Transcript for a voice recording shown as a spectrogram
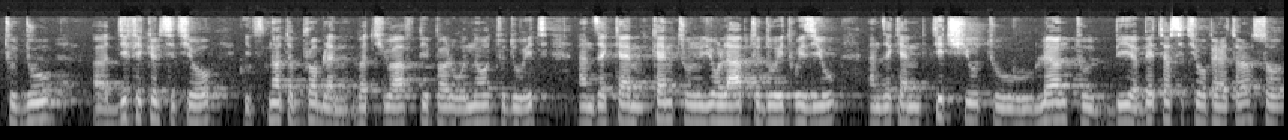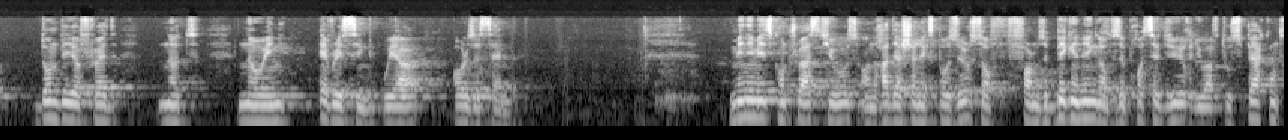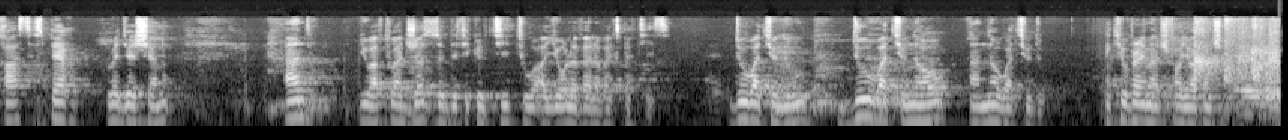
to do a difficult CTO, it's not a problem, but you have people who know to do it, and they came, came to your lab to do it with you, and they can teach you to learn to be a better CTO operator. So don't be afraid not knowing everything. We are all the same. Minimize contrast use on radiation exposure. So from the beginning of the procedure, you have to spare contrast, spare radiation. And you have to adjust the difficulty to uh, your level of expertise. Do what you do, do what you know, and know what you do. Thank you very much for your attention.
